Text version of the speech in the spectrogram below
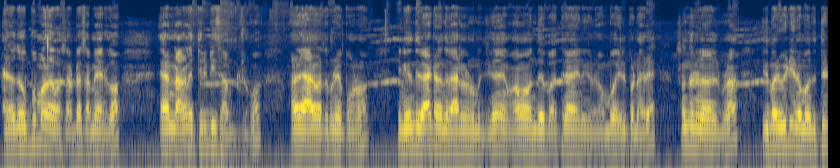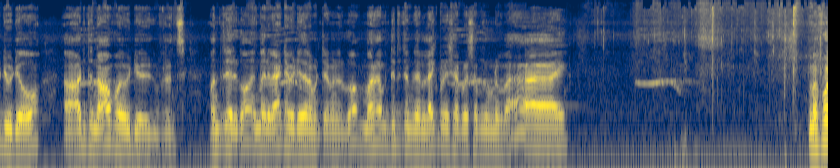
அது வந்து உப்பு மிளகா சாப்பிட்டா செம்மையாக இருக்கும். ஏன்னா நாங்களே திருடி சாப்பிட்ருக்கோம் அதனால் யாரும் ஒருத்தர் போனோம் இனி வந்து வேட்டை வந்து வேறு ஒன்று முடிச்சுங்க எங்கள் மாமா வந்து பார்த்தீங்கன்னா எனக்கு ரொம்ப ஹெல்ப் பண்ணார். சொந்த ஹெல்ப் பண்ணால் இது மாதிரி வீடியோ நம்ம வந்து திருட்டு வீடியோவும் அடுத்து நான் வீடியோ இருக்குது ஃப்ரெண்ட்ஸ் வந்துட்டே இருக்கும். இது மாதிரி வேட்டை வீடியோ தான் நம்ம சேனல் இருக்கும். மறக்காம திருச்சி லைக் பண்ணி ஷேர் பண்ணி சப்ஸ்கிரைப் பண்ணி பாய் நம்ம ஃபோட்டோ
